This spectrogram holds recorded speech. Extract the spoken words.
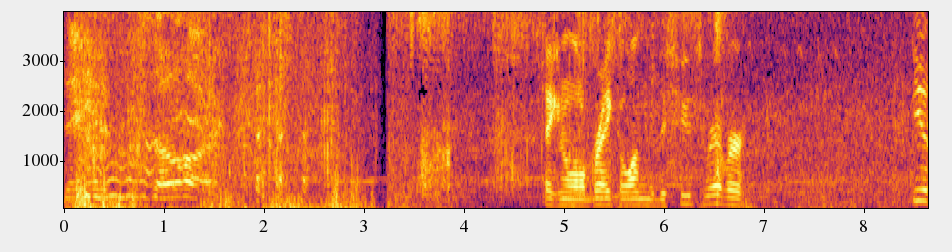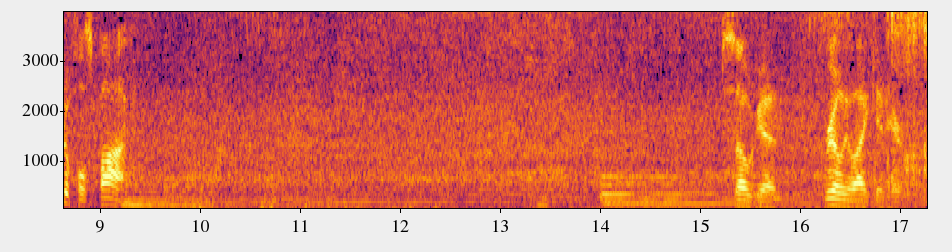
They is so hard. Taking a little break along the Deschutes River. Beautiful spot. So good. Really like it here.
